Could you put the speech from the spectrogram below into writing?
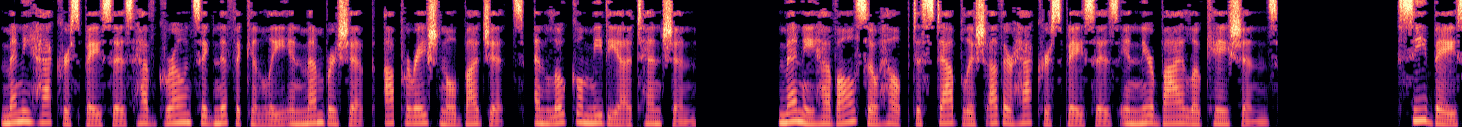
many hackerspaces have grown significantly in membership, operational budgets, and local media attention. Many have also helped establish other hackerspaces in nearby locations. C-Base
